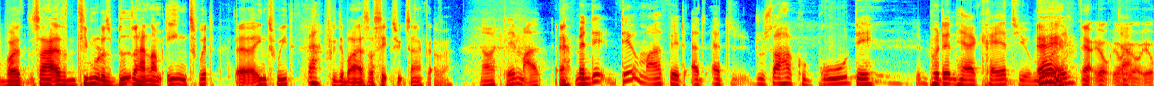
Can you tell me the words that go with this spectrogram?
hvor, så har jeg altså en 10 minutters bid, der handler om en tweet, øh, en tweet Ja. fordi det bare er så sindssygt sagt. Altså. Nå, det er meget. Ja. Men det, det er jo meget fedt, at, at du så har kunne bruge det på den her kreative måde. Ja, ja, ikke? ja, jo, jo, Ja. jo.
